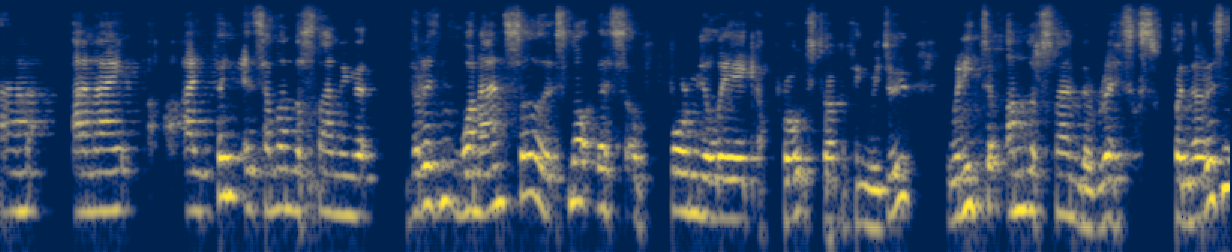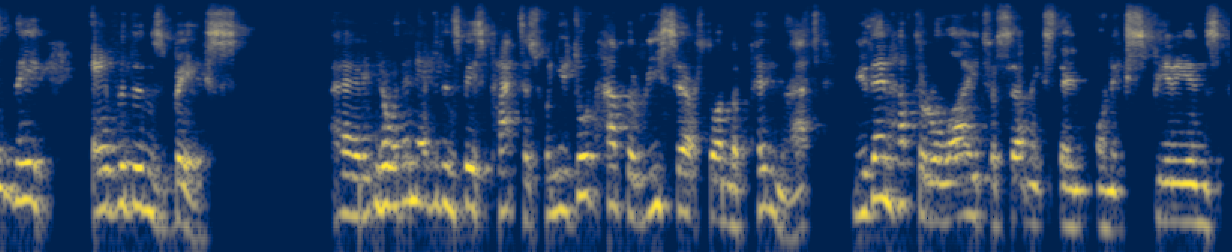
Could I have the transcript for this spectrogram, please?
and and I I think it's an understanding that there isn't one answer. It's not this sort of formulaic approach to everything we do. We need to understand the risks. When there isn't the evidence base, um, you know, within evidence-based practice, when you don't have the research to underpin that, you then have to rely to a certain extent on experience,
